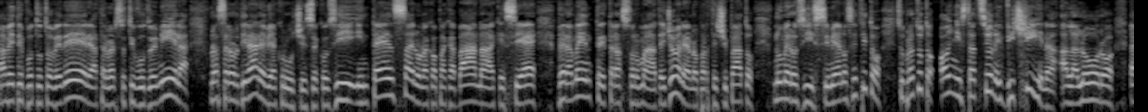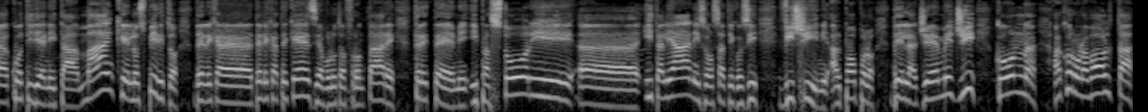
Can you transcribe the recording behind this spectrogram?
avete potuto vedere attraverso TV 2000, una straordinaria Via Crucis così intensa in una Copacabana che si è veramente trasformata. I giovani hanno partecipato numerosissimi, hanno sentito sentito soprattutto ogni stazione vicina alla loro eh, quotidianità, ma anche lo spirito delle, delle, catechesi ha voluto affrontare tre temi. I pastori eh, italiani sono stati così vicini al popolo della GMG con ancora una volta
